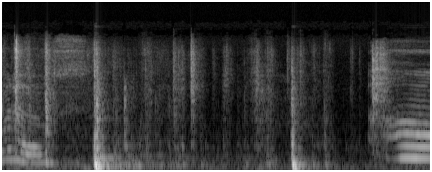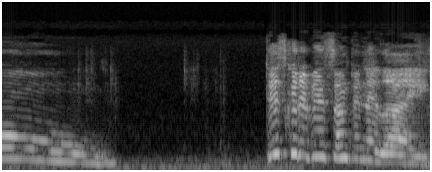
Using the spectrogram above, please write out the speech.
What else? Oh. This could have been something that like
